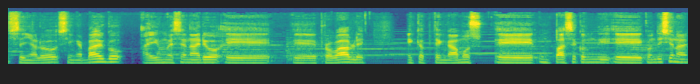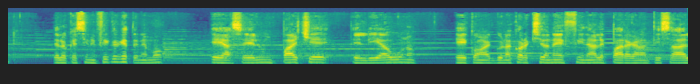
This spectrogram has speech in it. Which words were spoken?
señaló, sin embargo, hay un escenario probable en que obtengamos eh, un pase eh, condicional, de lo que significa que tenemos que hacer un parche del día 1 eh, con algunas correcciones finales para garantizar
